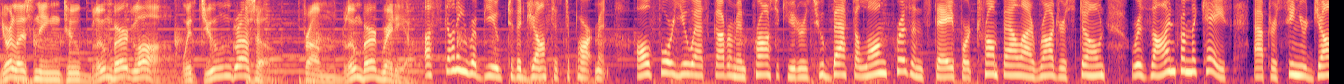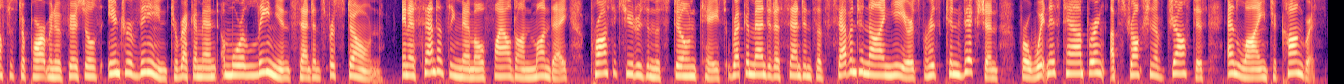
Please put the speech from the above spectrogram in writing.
You're listening to Bloomberg Law with June Grasso from Bloomberg Radio. A stunning rebuke to the Justice Department. All four U.S. government prosecutors who backed a long prison stay for Trump ally Roger Stone resigned from the case after senior Justice Department officials intervened to recommend a more lenient sentence for Stone. In a sentencing memo filed on Monday, prosecutors in the Stone case recommended a sentence of seven to nine years for his conviction for witness tampering, obstruction of justice, and lying to Congress.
